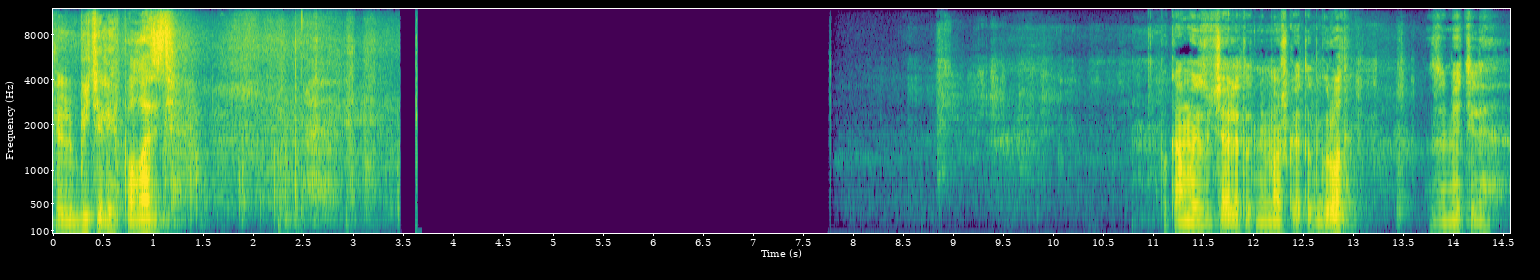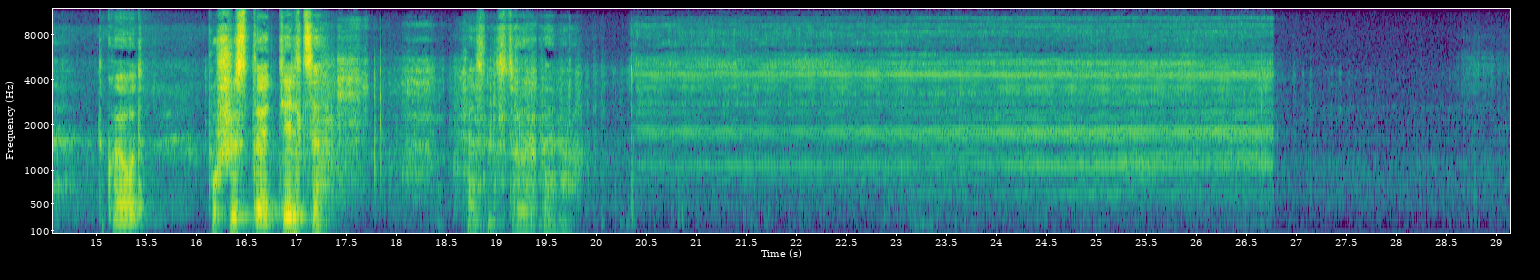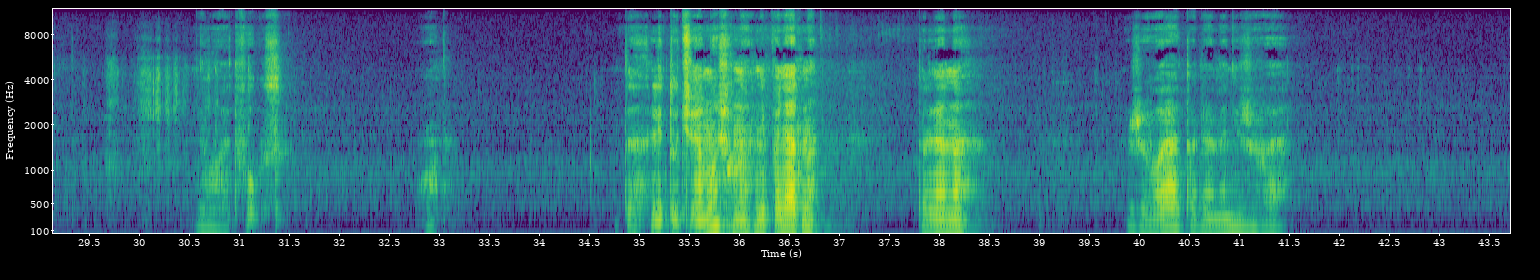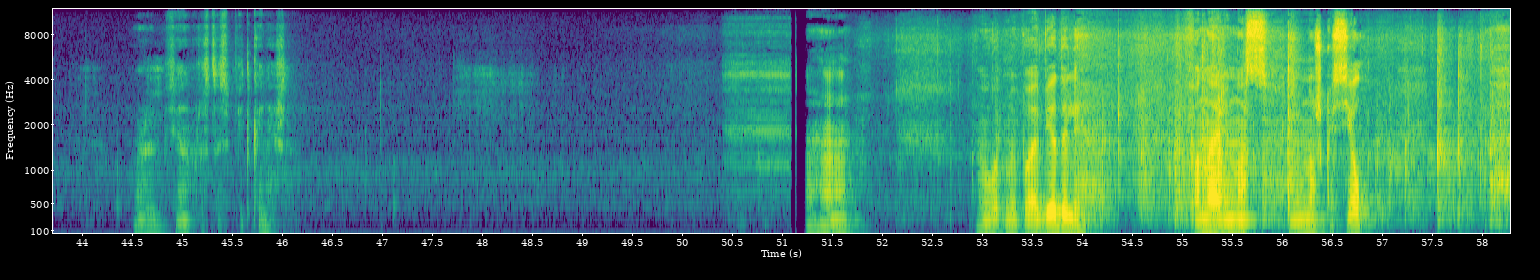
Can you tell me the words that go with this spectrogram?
Для любителей полазить. Пока мы изучали тут немножко этот грот, заметили такое вот пушистое тельце. Сейчас настрою. Это летучая мышь, но непонятно, то ли она живая, то ли она не живая. Может быть, она просто спит, конечно. Ага. Ну вот мы пообедали. Фонарь у нас немножко сел.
